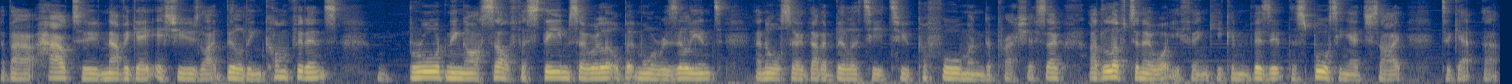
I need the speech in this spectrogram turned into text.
about how to navigate issues like building confidence, broadening our self esteem so we're a little bit more resilient, and also that ability to perform under pressure. So I'd love to know what you think. You can visit the Sporting Edge site to get that.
